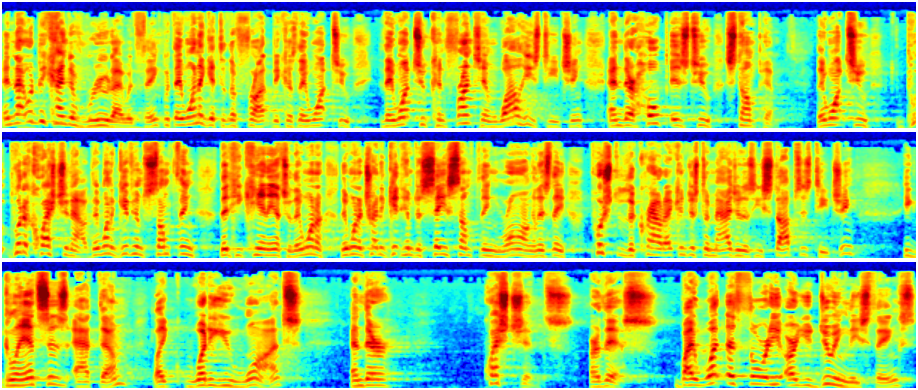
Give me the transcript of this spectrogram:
and that would be kind of rude, I would think, but they want to get to the front because they want to, they want to confront him while he's teaching, and their hope is to stump him. They want to put a question out. They want to give him something that he can't answer. They want to, they want to try to get him to say something wrong. And as they push through the crowd, I can just imagine as he stops his teaching, he glances at them like, What do you want? And their questions are this By what authority are you doing these things?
